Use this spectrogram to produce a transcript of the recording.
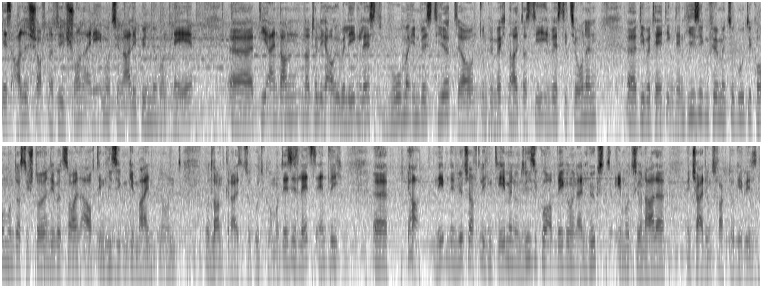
Das alles schafft natürlich schon eine emotionale Bindung und Nähe. Äh, die einen dann natürlich auch überlegen lässt, wo man investiert. Ja, und, und wir möchten halt, dass die Investitionen, äh, die wir tätigen, den hiesigen Firmen zugutekommen und dass die Steuern, die wir zahlen, auch den hiesigen Gemeinden und, und Landkreisen zugutekommen. Und das ist letztendlich äh, ja, neben den wirtschaftlichen Themen und Risikoabwägungen ein höchst emotionaler Entscheidungsfaktor gewesen.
